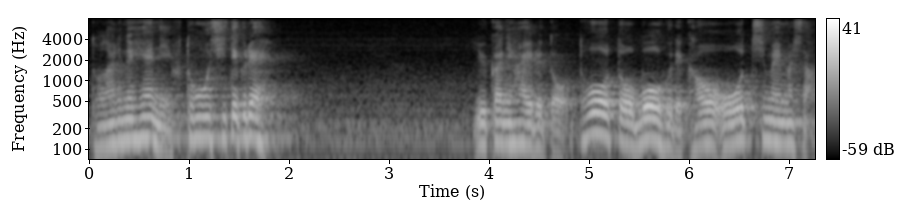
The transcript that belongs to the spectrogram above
隣の部屋に布団を敷いてくれ。床に入るととうとう毛布で顔を覆ってしまいました。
